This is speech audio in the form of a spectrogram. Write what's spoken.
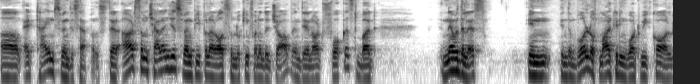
uh, at times when this happens. There are some challenges when people are also looking for another job and they're not focused but nevertheless in in the world of marketing what we call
